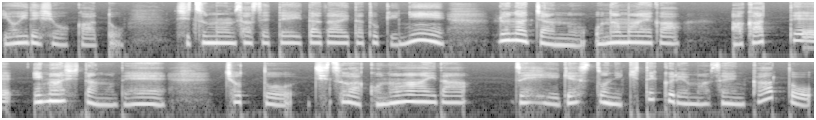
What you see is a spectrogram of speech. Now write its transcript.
良いでしょうかと質問させていただいた時にルナちゃんのお名前が上がっていましたのでちょっと実はこの間ぜひゲストに来てくれませんかと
